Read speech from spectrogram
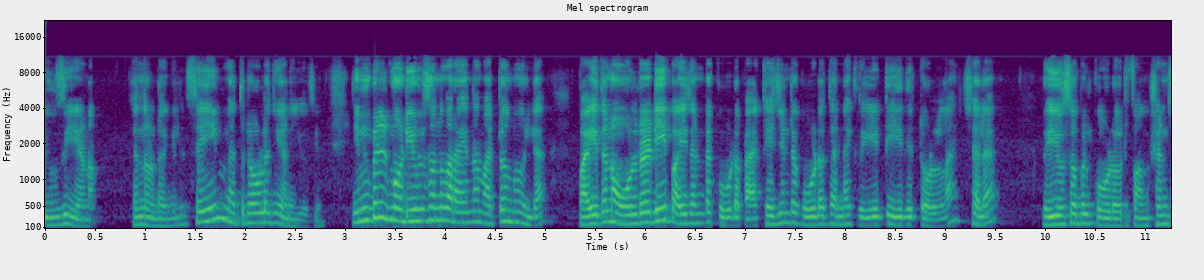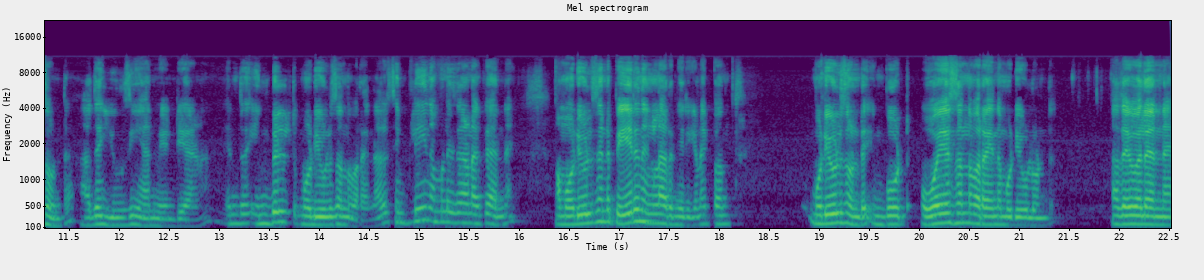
യൂസ് ചെയ്യണം എന്നുണ്ടെങ്കിൽ സെയിം മെത്തഡോളജിയാണ് യൂസ് ചെയ്യുന്നത്. ഇൻബിൽഡ് മൊഡ്യൂൾസ് എന്ന് പറയുന്നത് മറ്റൊന്നുമില്ല. പൈതൺ ഓൾറെഡി പൈതണിന്റെ കൂടെ പാക്കേജിന്റെ കൂടെ തന്നെ ക്രിയേറ്റ് ചെയ്തിട്ടുള്ള ചില റീയൂസബിൾ കോഡ് ഒരു ഫങ്ഷൻസ് ഉണ്ട്. അത് യൂസ് ചെയ്യാൻ വേണ്ടിയാണ് എന്ത് ഇൻബിൽറ്റ് മൊഡ്യൂൾസ് എന്ന് പറയുന്നത്. അത് സിംപ്ലി നമ്മൾ ഇത് കണക്ക് തന്നെ ആ മൊഡ്യൂൾസിന്റെ പേര് നിങ്ങൾ അറിഞ്ഞിരിക്കണം. ഇപ്പം മൊഡ്യൂൾസ് ഉണ്ട്. ഇമ്പോർട്ട് ഒ എസ് എന്ന് പറയുന്ന മൊഡ്യൂൾ ഉണ്ട്. അതേപോലെ തന്നെ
